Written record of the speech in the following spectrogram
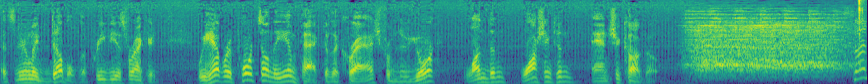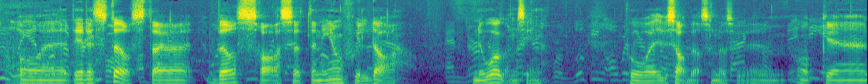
That's nearly double the previous record. We have reports on the impact of the crash from New York, London, Washington, and Chicago. Och eh, det är det största börsraset en enskild dag någonsin på USA-börsen. Eh, Och eh,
